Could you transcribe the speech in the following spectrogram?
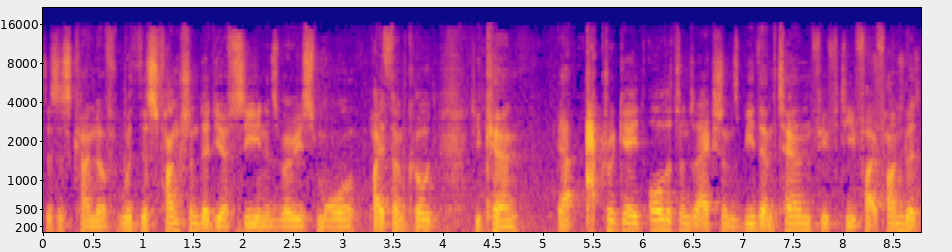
this is kind of with this function that you have seen, it's very small Python code. You can yeah, aggregate all the transactions, be them 10, 50, 500,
